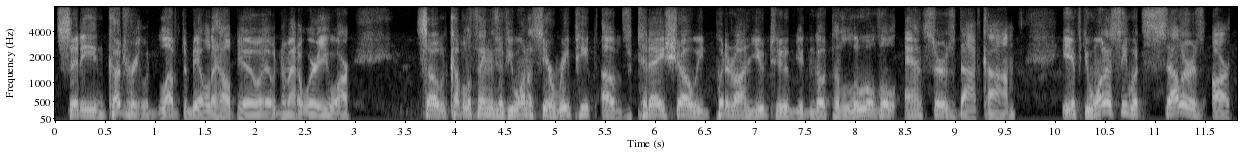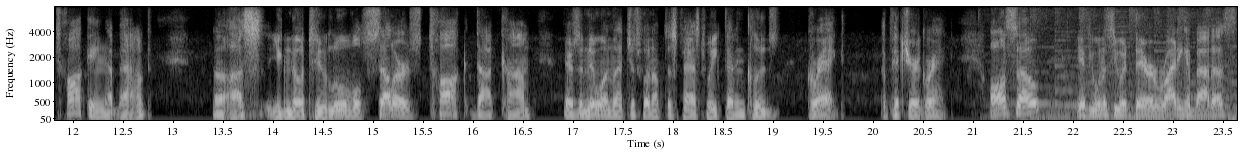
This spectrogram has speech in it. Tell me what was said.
city and country would love to be able to help you, uh, no matter where you are. So, a couple of things. If you want to see a repeat of today's show, we put it on YouTube. You can go to LouisvilleAnswers.com. If you want to see what sellers are talking about, uh, us, you can go to LouisvilleSellersTalk.com. There's a new one that just went up this past week that includes Greg, a picture of Greg. Also, if you want to see what they're writing about us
